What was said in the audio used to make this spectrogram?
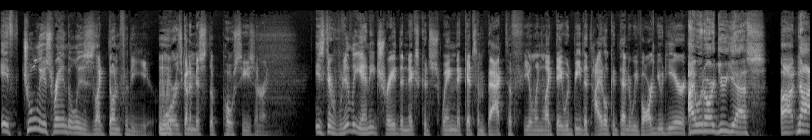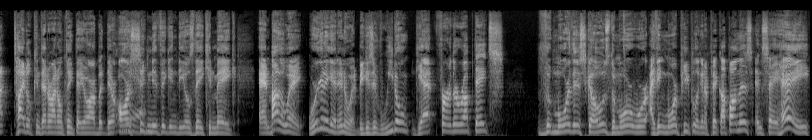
if Julius Randle is like done for the year Mhm. or is going to miss the postseason or anything, is there really any trade the Knicks could swing that gets them back to feeling like they would be the title contender we've argued here? I would argue yes. Uh, not title contender, I don't think they are, but there are Yeah. significant deals they can make. And by the way, we're going to get into it because if we don't get further updates, the more this goes, the more we're, I think more people are going to pick up on this and say, hey,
